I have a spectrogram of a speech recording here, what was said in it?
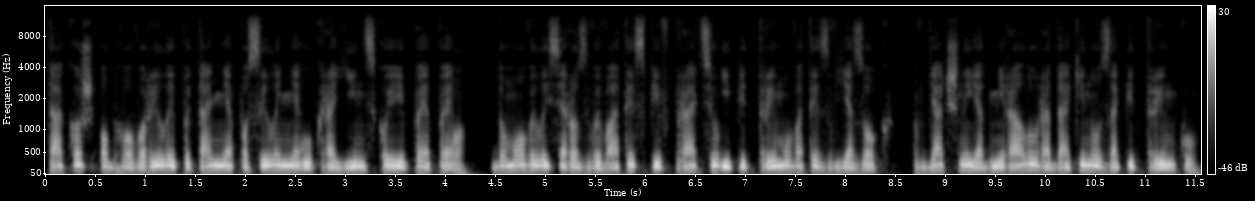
Також обговорили питання посилення української ППО. Домовилися розвивати співпрацю і підтримувати зв'язок. Вдячний адміралу Радакіну за підтримку.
